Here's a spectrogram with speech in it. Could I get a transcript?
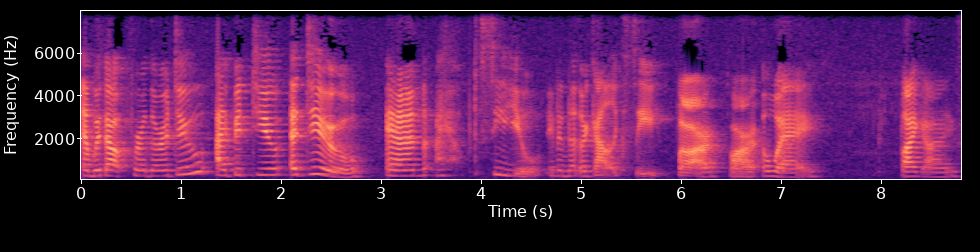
And without further ado, I bid you adieu, and I hope to see you in another galaxy far, far away. Bye, guys.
